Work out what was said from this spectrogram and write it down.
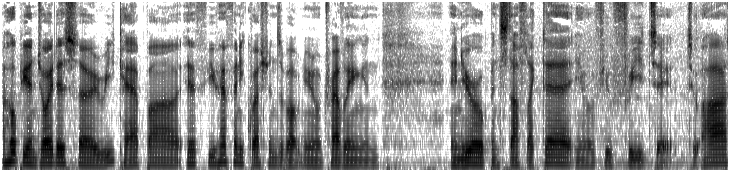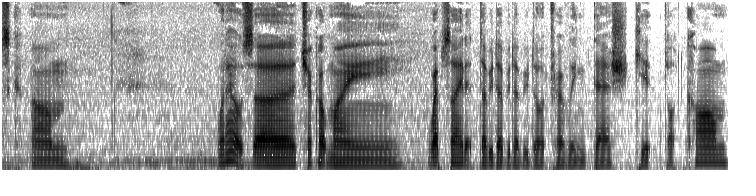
I hope you enjoyed this uh, recap. Uh, if you have any questions about you know traveling in in Europe and stuff like that, you know, feel free to to ask. Um, what else? Uh, check out my website at www.traveling-kit.com.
